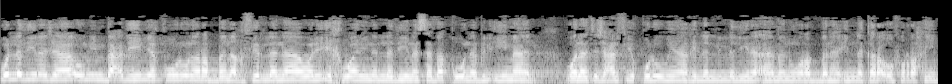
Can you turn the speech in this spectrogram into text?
والذين جاءوا من بعدهم يقولون ربنا اغفر لنا ولإخواننا الذين سبقونا بالإيمان ولا تجعل في قلوبنا غلا للذين آمنوا ربنا إنك رؤوف رحيم.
